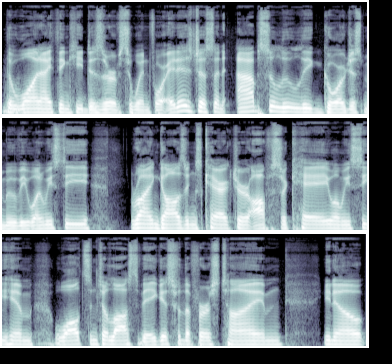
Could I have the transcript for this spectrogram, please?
the one I think he deserves to win for. It is just an absolutely gorgeous movie. When we see Ryan Gosling's character, Officer K, when we see him waltz into Las Vegas for the first time, you know,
